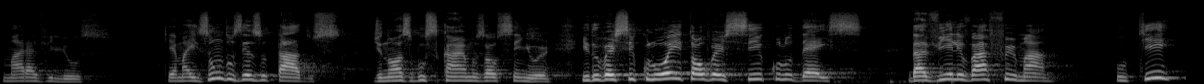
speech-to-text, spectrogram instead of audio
maravilhoso, que é mais um dos resultados de nós buscarmos ao Senhor. E do versículo 8 ao versículo 10, Davi ele vai afirmar o que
